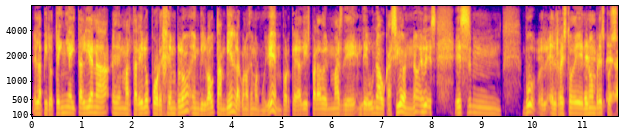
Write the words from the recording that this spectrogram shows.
la pirotecnia italiana eh, Martarello, por ejemplo, en Bilbao también la conocemos muy bien, porque ha disparado en más de, una ocasión, ¿no? Es, es mm, el, resto de nombres, pues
